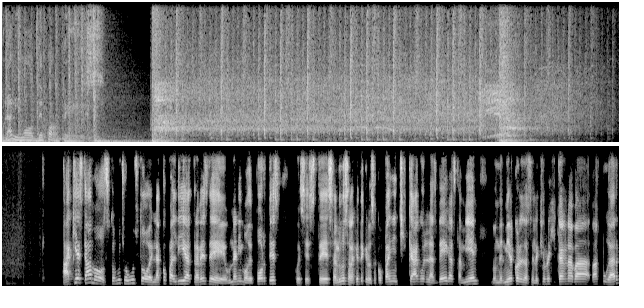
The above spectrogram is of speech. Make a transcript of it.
Unánimo Deportes. Aquí estamos, con mucho gusto, en la Copa al Día a través de Unánimo Deportes pues este, saludos a la gente que nos acompaña en Chicago, en Las Vegas también, donde el miércoles la selección mexicana va, a jugar.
